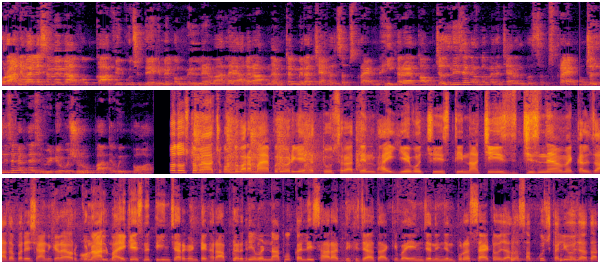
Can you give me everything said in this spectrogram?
और आने वाले समय में आपको काफ़ी कुछ देखने को मिलने वाला है। अगर आपने अब तक मेरा चैनल सब्सक्राइब नहीं करा है तो आप जल्दी से कर दो मेरे चैनल को सब्सक्राइब जल्दी से करते हैं इस वीडियो को शुरू। बातें हुई बहुत। तो दोस्तों मैं आ चुका हूँ दोबारा मायापुरी और ये है दूसरा दिन। भाई ये वो चीज़ थी ना चीज़ जिसने हमें कल ज़्यादा परेशान कराया और कुणाल भाई के इसने तीन चार घंटे खराब कर दिए वरना आपको कल ही सारा दिख जाता कि भाई इंजन इंजन पूरा सेट हो जाता सब कुछ कल ही हो जाता।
